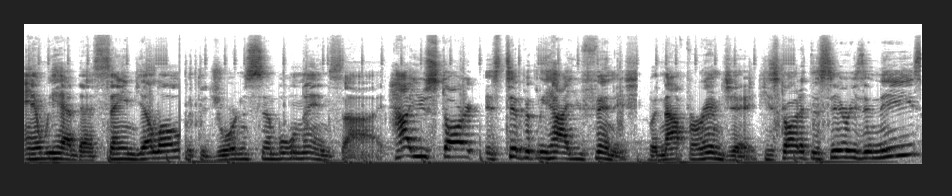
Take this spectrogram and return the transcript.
And we have that same yellow with the Jordan symbol on the inside. How you start is typically how you finish, but not for MJ. He started the series in these,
